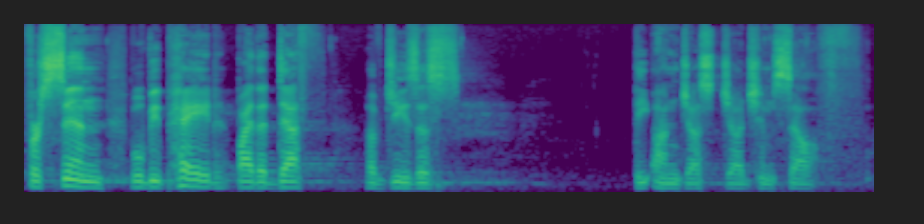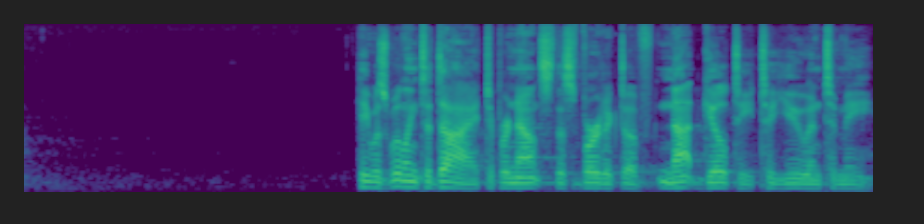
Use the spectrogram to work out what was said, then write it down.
for sin will be paid by the death of Jesus, the unjust judge himself. He was willing to die to pronounce this verdict of not guilty to you and to me.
